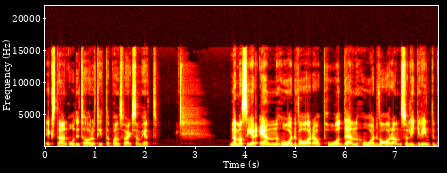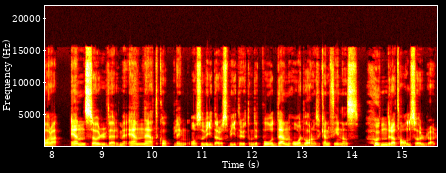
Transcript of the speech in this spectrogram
extern auditör och tittar på ens verksamhet. När man ser en hårdvara och på den hårdvaran så ligger det inte bara en server med en nätkoppling och så vidare och så vidare utan det på den hårdvaran så kan det finnas hundratals servrar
